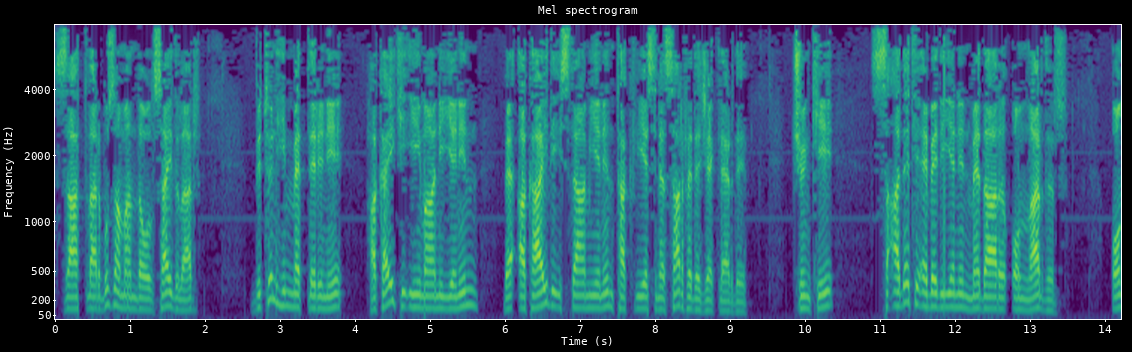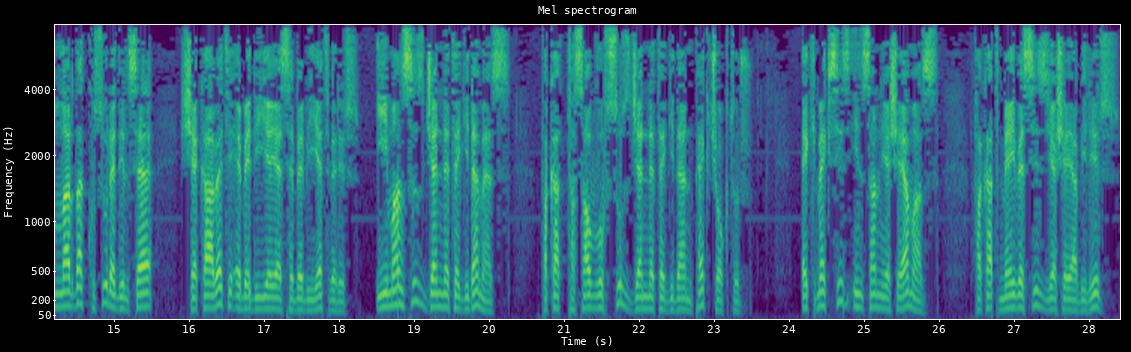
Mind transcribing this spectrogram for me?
zatlar bu zamanda olsaydılar, bütün himmetlerini hakaiki imaniyenin ve akaid-i İslamiyenin takviyesine sarf edeceklerdi. Çünkü saadet-i ebediyenin medarı onlardır. Onlarda kusur edilse şekavet-i ebediyeye sebebiyet verir. İmansız cennete gidemez. Fakat tasavvufsuz cennete giden pek çoktur. Ekmeksiz insan yaşayamaz. Fakat meyvesiz yaşayabilir.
